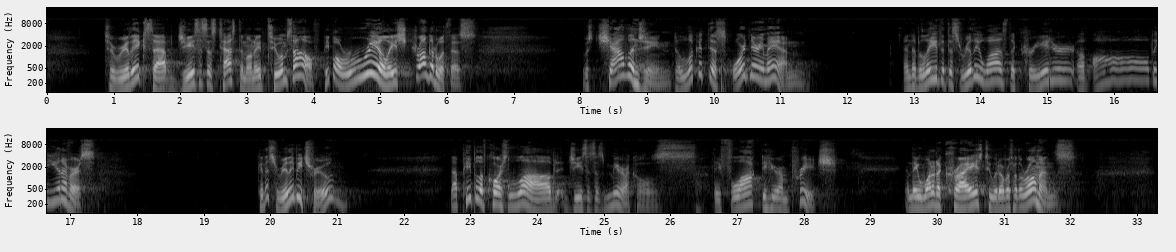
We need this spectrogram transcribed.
to really accept Jesus' testimony to himself. People really struggled with this. It was challenging to look at this ordinary man and to believe that this really was the creator of all the universe. Can this really be true? Now, people, of course, loved Jesus' miracles. They flocked to hear him preach. And they wanted a Christ who would overthrow the Romans.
